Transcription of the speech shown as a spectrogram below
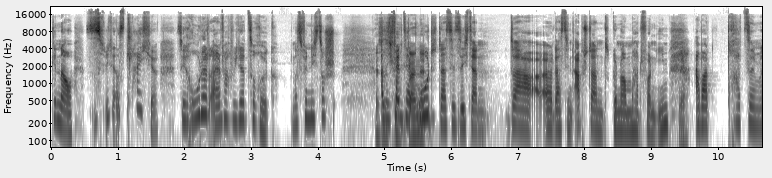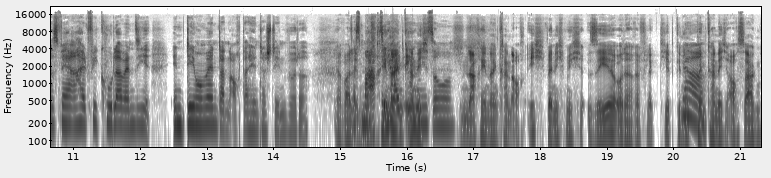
genau, es ist wieder das Gleiche. Sie rudert einfach wieder zurück. Und das finde ich so, sch- Es also ich finde es ja gut, dass sie sich dann da, äh, dass sie den Abstand genommen hat von ihm. Ja. Aber trotzdem, es wäre halt viel cooler, wenn sie in dem Moment dann auch dahinter stehen würde. Ja, weil Das im Nachhinein halt kann ich, so- im Nachhinein kann auch ich, wenn ich mich sehe oder reflektiert genug Ja. bin, kann ich auch sagen,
